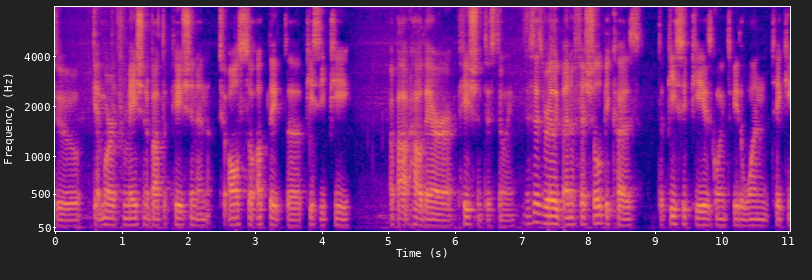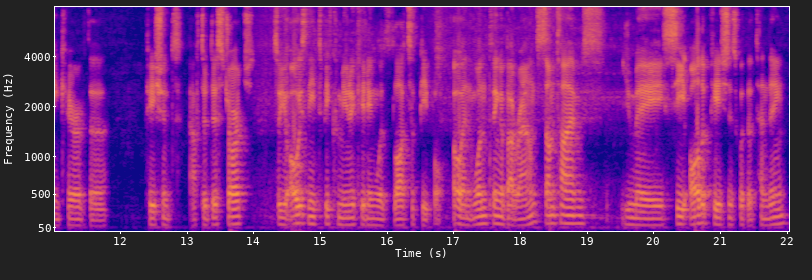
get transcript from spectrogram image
to get more information about the patient and to also update the PCP about how their patient is doing. This is really beneficial because the PCP is going to be the one taking care of the patient after discharge. So you always need to be communicating with lots of people. Oh, and one thing about rounds, sometimes you may see all the patients with attending,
